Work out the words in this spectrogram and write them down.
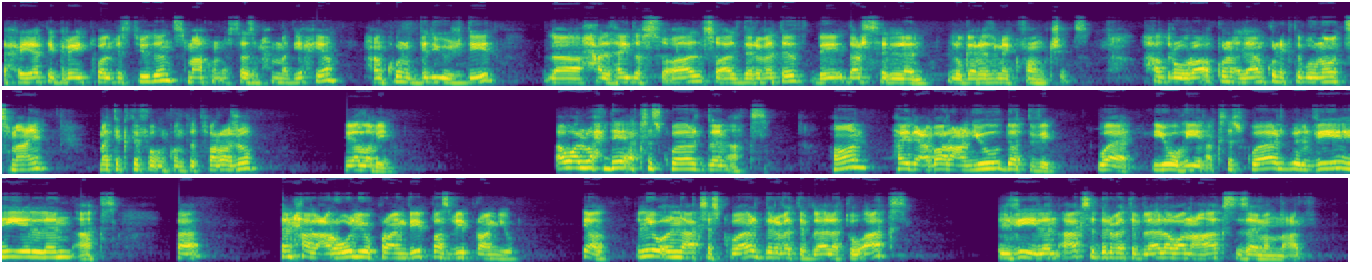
تحياتي grade 12 students معكم أستاذ محمد يحيى. حنكون بفيديو جديد لحل هيدا السؤال. سؤال derivative بدرس ال ln logarithmic functions. حضروا وراقكم أقلامكم اكتبوا notes معي. ما تكتفوا إنكم تتفرجوا. يلا بينا. أول وحدة x squared ln x. هون هيدي عبارة عن u dot v. Where u هي ال x squared v هي ln x. ف تنحل على rule u prime v plus v prime u يلا ال u قلنا x square derivative لها 2 x ال v ln x ال derivative لها 1 على x زي ما بنعرف.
